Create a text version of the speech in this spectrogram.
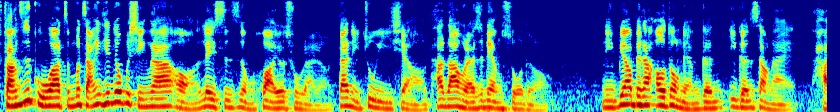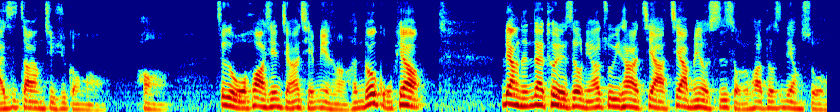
纺织股啊，怎么涨一天就不行啦？哦，类似这种话又出来了。但你注意一下哦，它拉回来是量缩的哦，你不要被它凹动两根，一根上来还是照样继续攻哦。好，这个我话先讲在前面哈。很多股票量能在退的时候，你要注意它的价，价没有失守的话都是量缩哦。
